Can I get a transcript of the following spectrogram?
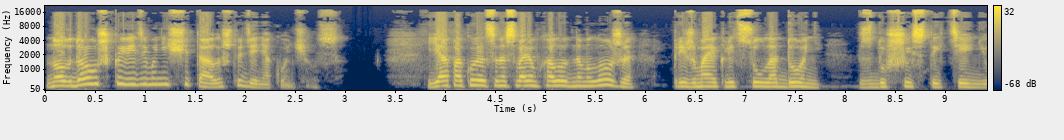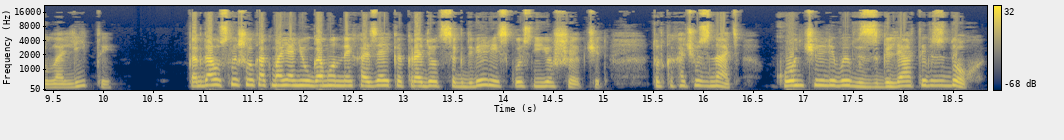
Но вдовушка, видимо, не считала, что день окончился. Я покоился на своем холодном ложе, прижимая к лицу ладонь с душистой тенью лолиты, когда услышал, как моя неугомонная хозяйка крадется к двери и сквозь нее шепчет: "Только хочу знать, кончили ли вы взгляд и вздох,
